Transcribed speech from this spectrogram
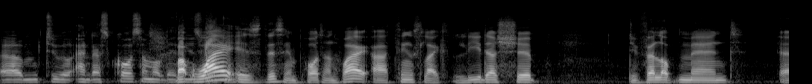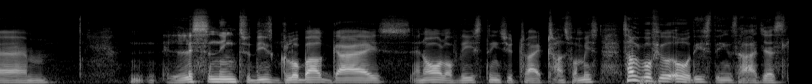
um, to underscore some of the. But why is this important? Why are things like leadership, development, um, listening to these global guys, and all of these things you try transformation? Some people feel, oh, these things are just,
